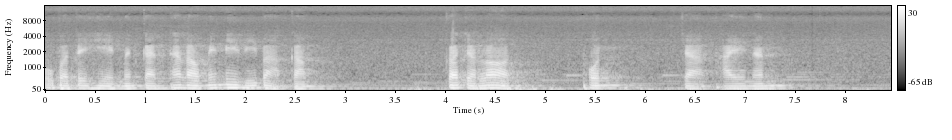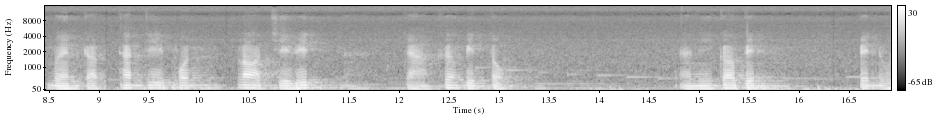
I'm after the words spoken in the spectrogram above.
อุบัติเหตุเหมือนกัน ถ้าเราไม่มีวิบากกรรม ก็จะรอดพ้นจากภัยนั้น เหมือนกับท่านที่พ้นรอดชีวิตจากเครื่องบินตก อันนี้ก็เป็นเป็นอุ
